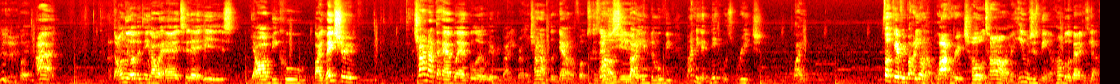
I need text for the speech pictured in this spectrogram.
Mhm. But I, the only other thing I would add to that is y'all be cool. Like, make sure. Try not to have bad blood with everybody, bro, and try not to look down on folks. Because as Oh, you see yeah. by the end of the movie, my nigga Nick was rich, like fuck everybody on the block rich whole time, and he was just being humble about it because he got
